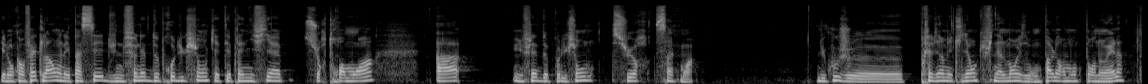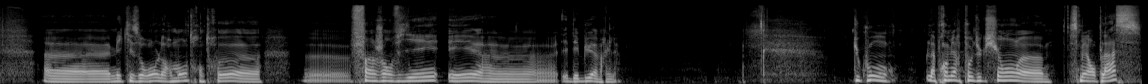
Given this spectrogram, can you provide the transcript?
Et donc en fait, là, on est passé d'une fenêtre de production qui était planifiée sur trois mois à une fenêtre de production sur cinq mois. Du coup, je préviens mes clients que finalement, ils n'auront pas leur montre pour Noël, euh, mais qu'ils auront leur montre entre fin janvier et, et, début avril. Du coup, on, la première production euh, se met en place.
